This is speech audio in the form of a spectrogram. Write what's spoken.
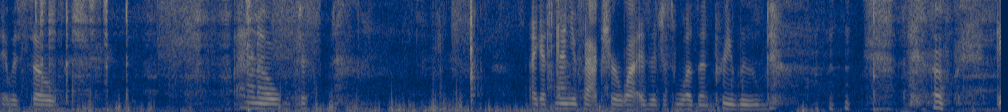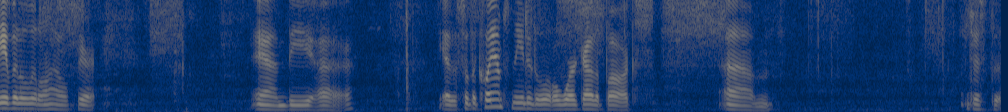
It was so, I don't know, just, I guess manufacturer wise, it just wasn't pre-lubed. so gave it a little help here. And the, uh, yeah, so the clamps needed a little work out of the box. Um, just to,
